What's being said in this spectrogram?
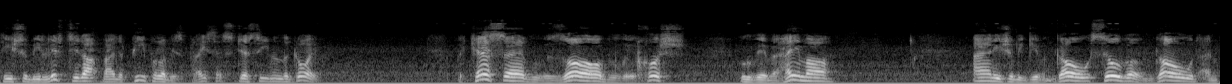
He should be lifted up by the people of his place, that's just even the Goy. Bekesev, Uvizor, Uvichush, Uvibahema, and he should be given gold, silver and gold and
